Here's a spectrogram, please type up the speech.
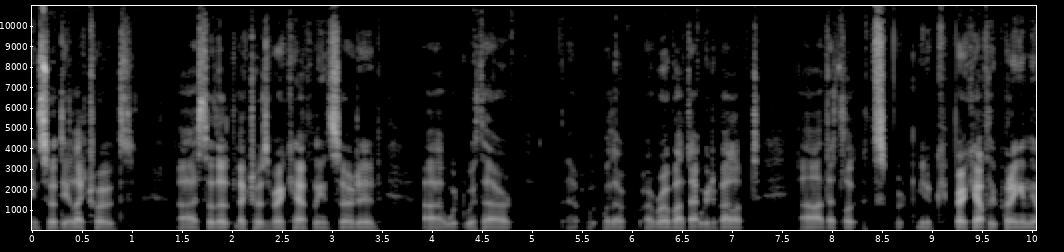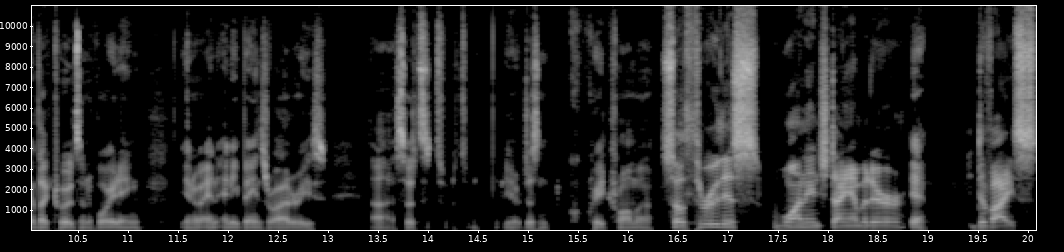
insert the electrodes. Uh, so the electrodes are very carefully inserted uh, with, with our uh, with our, our robot that we developed. Uh, that's it's you know very carefully putting in the electrodes and avoiding you know an, any veins or arteries. Uh, so it's, it's, you know it doesn't create trauma. So through this one inch diameter Yeah. device,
